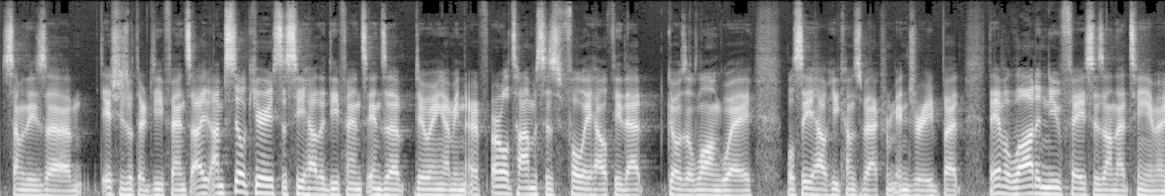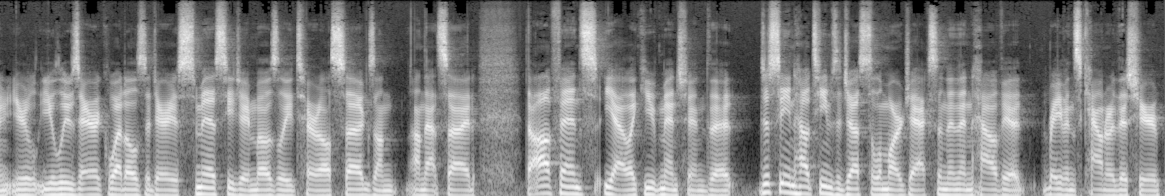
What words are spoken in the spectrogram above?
some of these um, issues with their defense. I, I'm still curious to see how the defense ends up doing. I mean, if Earl Thomas is fully healthy, that goes a long way. We'll see how he comes back from injury, but they have a lot of new faces on that team, and you you lose Eric Weddle, Darius Smith, C.J. Mosley, Terrell Suggs on on that side. The offense, yeah, like you mentioned, that just seeing how teams adjust to Lamar Jackson and then how the Ravens counter this year.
